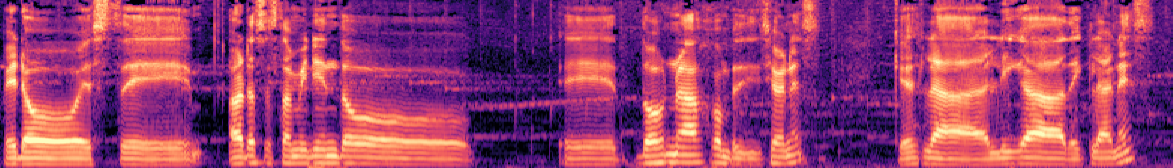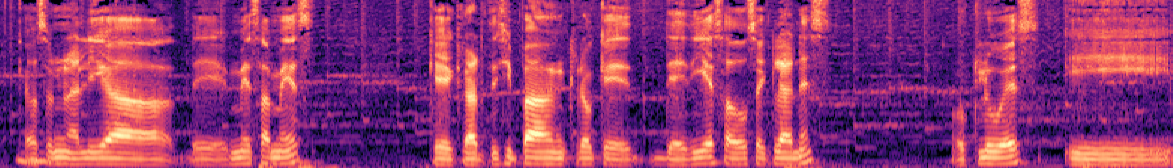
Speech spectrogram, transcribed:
Pero este ahora se están viniendo eh, dos nuevas competiciones, que es la Liga de Clanes, que va a ser una liga de mes a mes, que participan creo que de 10 a 12 clanes o clubes, y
